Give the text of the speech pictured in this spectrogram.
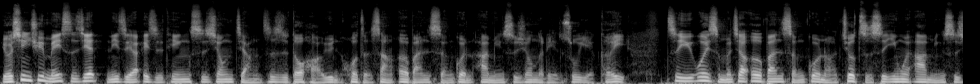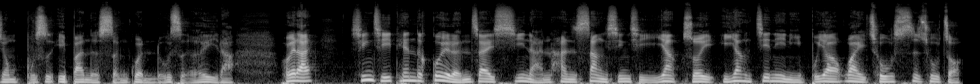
有兴趣没时间，你只要一直听师兄讲，日日都好运，或者上二班神棍阿明师兄的脸书也可以。至于为什么叫二班神棍呢？就只是因为阿明师兄不是一般的神棍，如此而已啦。回来，星期天的贵人在西南，和上星期一样，所以一样建议你不要外出四处走，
